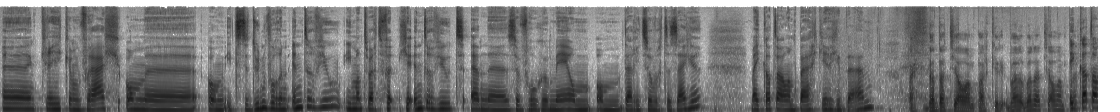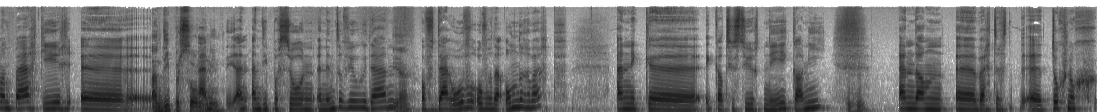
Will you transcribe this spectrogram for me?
eh, kreeg ik een vraag om, eh, om iets te doen voor een interview. Iemand werd geïnterviewd en eh, ze vroegen mij om, om daar iets over te zeggen. Maar ik had dat al een paar keer gedaan. Wacht, dat had je al een paar keer... Wat, wat had je al een paar Ik had al een paar keer eh, Aan die persoon aan, aan, aan die persoon een interview gedaan. Ja? Of daarover, over dat onderwerp. En ik, eh, ik had gestuurd, nee, ik kan niet. Mhm. En dan eh, werd er toch nog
